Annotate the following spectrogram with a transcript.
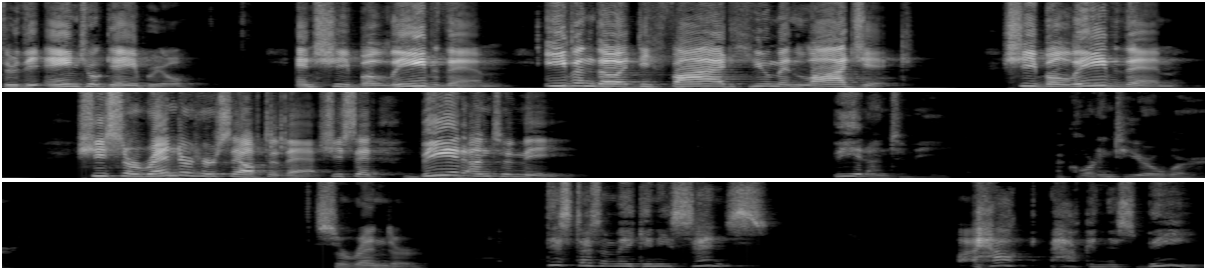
through the angel Gabriel, and she believed them even though it defied human logic. She believed them. She surrendered herself to that. She said, Be it unto me. Be it unto me according to your word. Surrender. This doesn't make any sense. How, how can this be?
